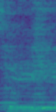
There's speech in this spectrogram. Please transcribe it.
see you.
